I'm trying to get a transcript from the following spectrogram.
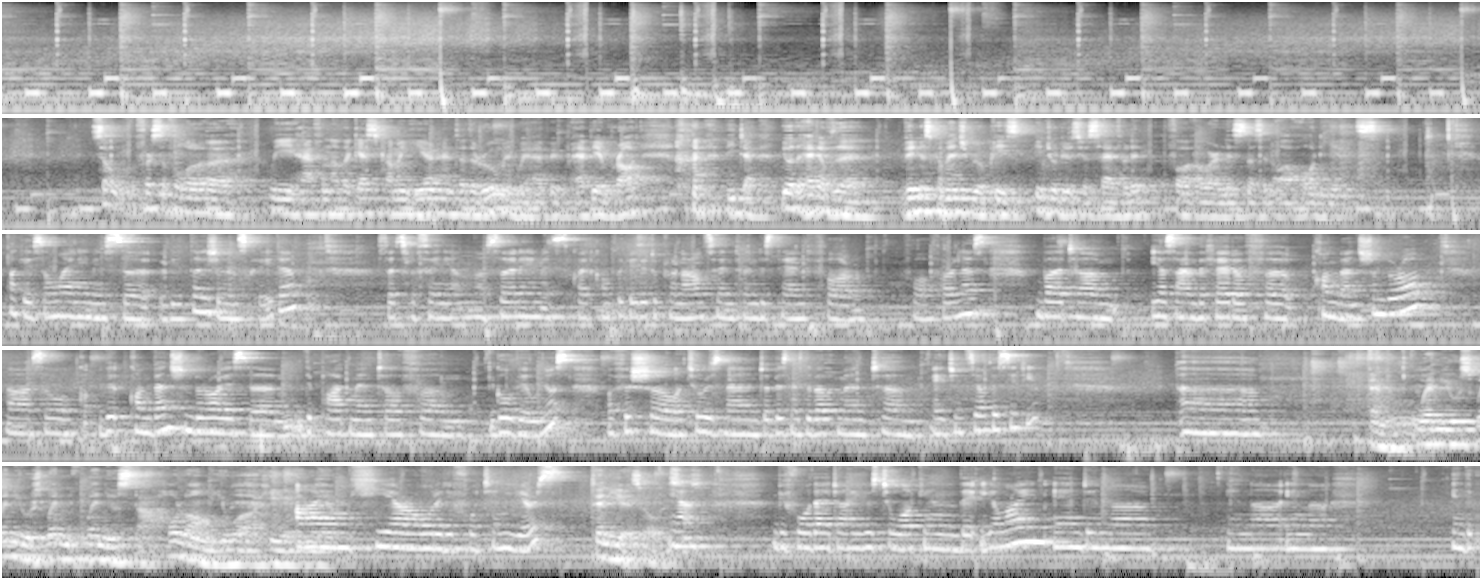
Have another guest coming here, enter the room, and we're happy, happy and proud. Vita, you're the head of the Vilnius Convention Bureau. Please introduce yourself a little for our listeners and our audience. Okay, so my name is uh, Vita Zilinskaite. So it's Lithuanian surname. It's quite complicated to pronounce and to understand for for foreigners. But um, yes, I'm the head of uh, Convention Bureau. Uh, so co- the Convention Bureau is a department of um, Go Vilnius, official tourism and business development um, agency of the city. Uh, And when you when you when when you start, how long you are here? I am here already for 10 years. ten years old. Yeah. Before that, I used to work in the airline and in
